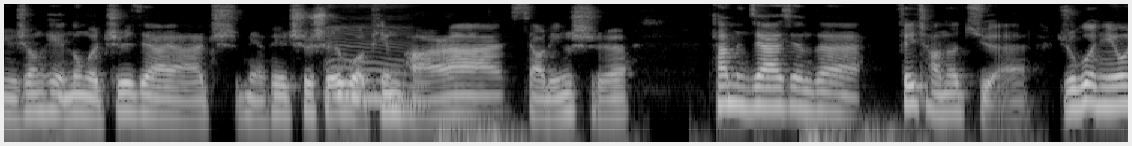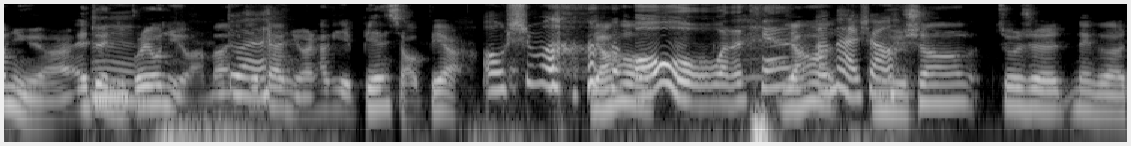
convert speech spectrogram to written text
女生可以弄个指甲呀，吃免费吃水果拼盘啊、小零食，他们家现在非常的卷。如果你有女儿，哎，对、你不是有女儿吗？你可以对带女儿，她可以编小辫儿，哦，是吗？然 后哦，我的天！然后安排上女生就是那个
